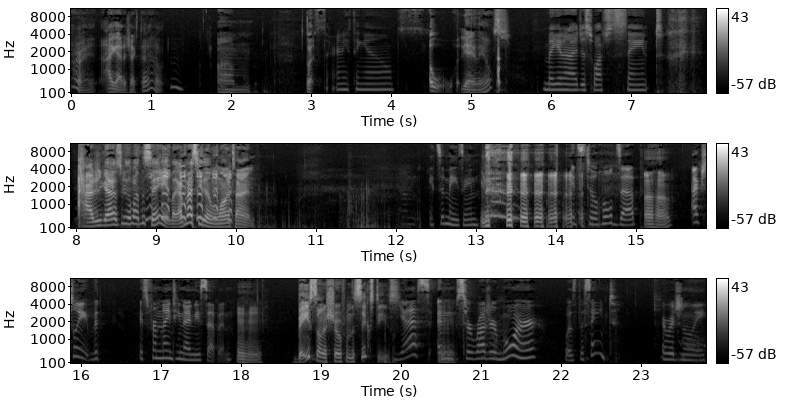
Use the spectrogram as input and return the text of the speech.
All right. I got to check that out. Um, but Is there anything else? oh, yeah, anything else? Megan and I just watched The Saint. How did you guys feel about the Saint? Like, I've not seen it in a long time. Um, it's amazing. it still holds up. Uh huh. Actually, the, it's from 1997. hmm Based on a show from the 60s. Yes, and Sir Roger Moore was the Saint originally,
